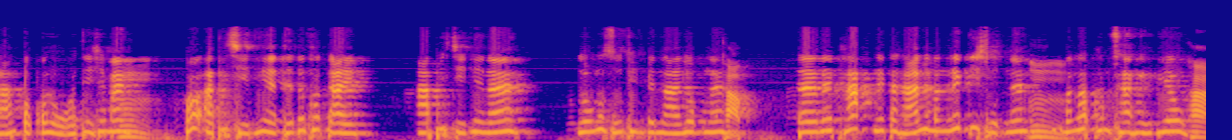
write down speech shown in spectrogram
ถามตกกระโหลกทีใช่ไหมอืมเพราะอภิสิทธิ์เนี่ยเธอต้องเข้าใจอภิสิทธิ์เนี่ยนะลงหนังสือพิมพ์เป็นนายกนะครับแต่ในพักในทหารเนี่ยมันเล็กที่สุดนะอืมมันรับคำสั่งอย่างเดียวฮะ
